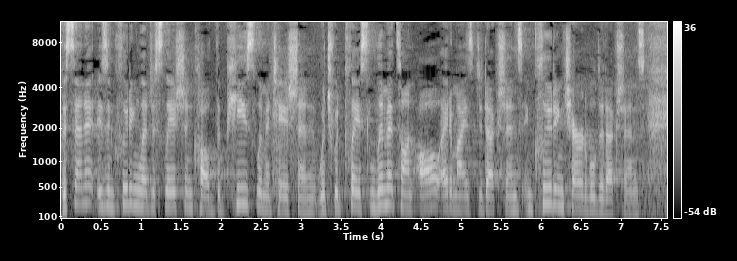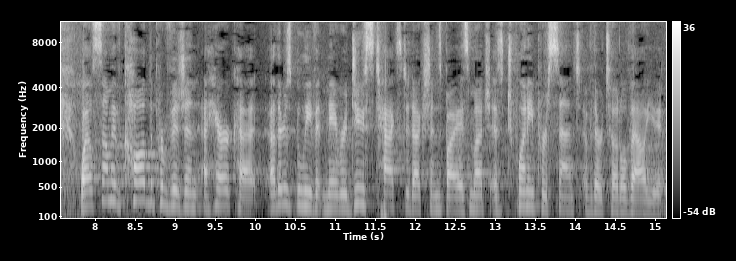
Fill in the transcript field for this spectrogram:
The Senate is including legislation called the Pease limitation, which would place limits on all itemized deductions, including charitable deductions. While some have called the provision a haircut, others believe it may reduce tax deductions by as much as 20% of their total value.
